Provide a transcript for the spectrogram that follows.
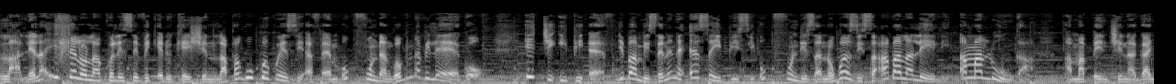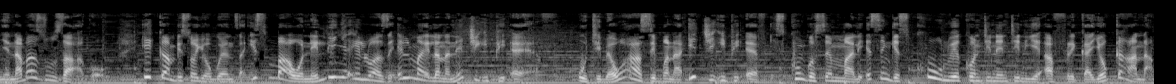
lalela ihlelo lakho le-civic education lapha kukwekwezi fm ukufunda ngokunabileko i-gepf ibambisene ne-sabc ukufundisa nokwazisa abalaleli amalunga amapentshina kanye nabazuzako ikambiso yokwenza isibawo nelinye ilwazi elimayelana ne-gepf bewazi bona i-gepf isikhungo semali esingesikhulu ekontinentini ye-afrika yokana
